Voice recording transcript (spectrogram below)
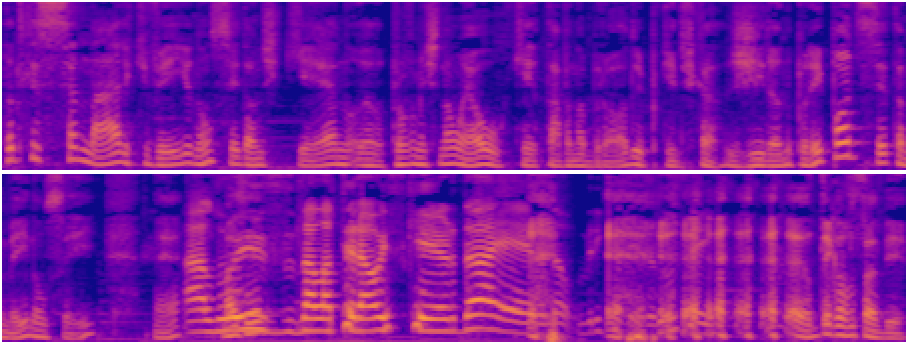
Tanto que esse cenário que veio, não sei de onde que é, uh, provavelmente não é o que estava na Broadway, porque ele fica girando por aí. Pode ser também, não sei. Né? A luz é... da lateral esquerda é. Não, brincadeira, não sei. não tem como saber.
